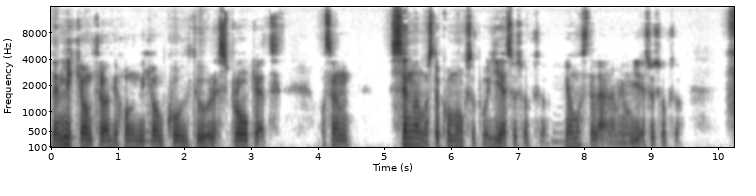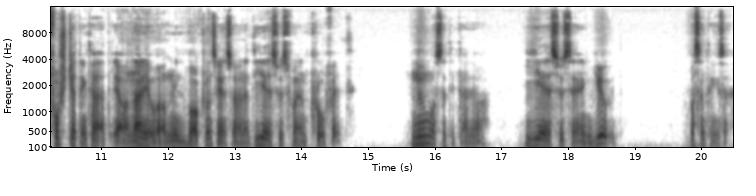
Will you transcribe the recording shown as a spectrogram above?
Det är mycket om tradition, mycket om kultur, språket. Och sen Sen man måste komma också på Jesus också. Mm. Jag måste lära mig om Jesus också. Först jag tänkte att, ja, när jag var, min bakgrund så här att Jesus var en profet. Nu måste jag titta, ja, Jesus är en Gud. Och sen tänkte jag så här,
